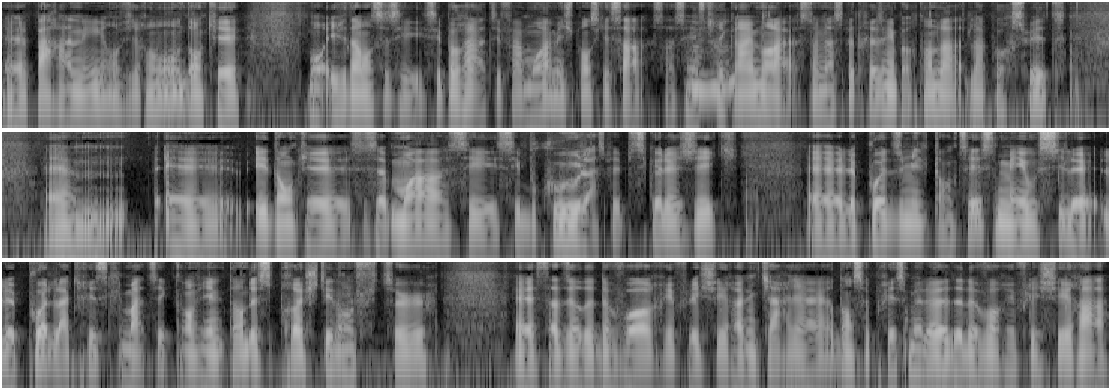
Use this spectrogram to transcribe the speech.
Euh, par année environ. Donc, euh, bon, évidemment, ça, c'est pas relatif à moi, mais je pense que ça, ça s'inscrit mm-hmm. quand même dans la... C'est un aspect très important de la, de la poursuite. Euh, et, donc, c'est ça. Moi, c'est beaucoup l'aspect psychologique, le poids du militantisme, mais aussi le, le, poids de la crise climatique quand vient le temps de se projeter dans le futur, c'est-à-dire de devoir réfléchir à une carrière dans ce prisme-là, de devoir réfléchir à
